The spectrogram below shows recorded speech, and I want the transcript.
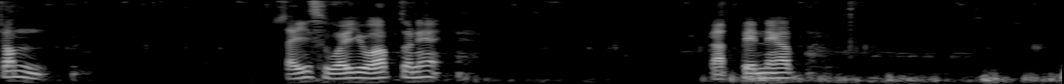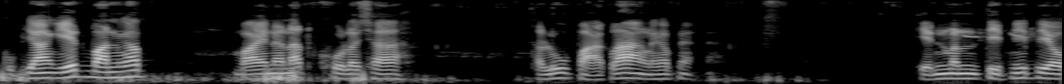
ช่อน ใสสวยอยู่ครับตัวนี้ กัดเป็นนะครับกุบยางเอสวันครับ ใบนานัทโคราชา ทะลุปากล่างเลยครับเนี่ย เห็นมันติดนิดเดียว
